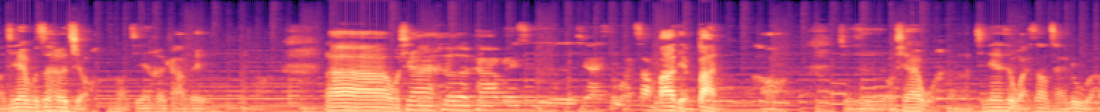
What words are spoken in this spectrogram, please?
啊，今天不是喝酒，啊，今天喝咖啡。那我现在喝咖啡是现在是晚上八点半，啊，就是我现在我。今天是晚上才录啊，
